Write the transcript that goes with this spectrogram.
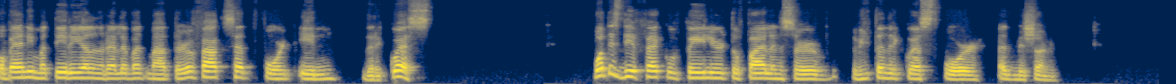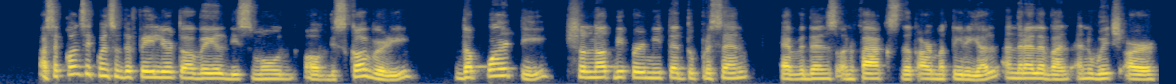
of any material and relevant matter of fact set forth in the request. What is the effect of failure to file and serve written request for admission? As a consequence of the failure to avail this mode of discovery, the party shall not be permitted to present evidence on facts that are material and relevant and which are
